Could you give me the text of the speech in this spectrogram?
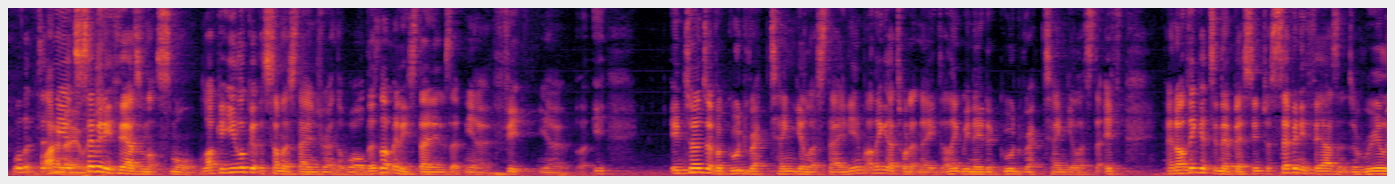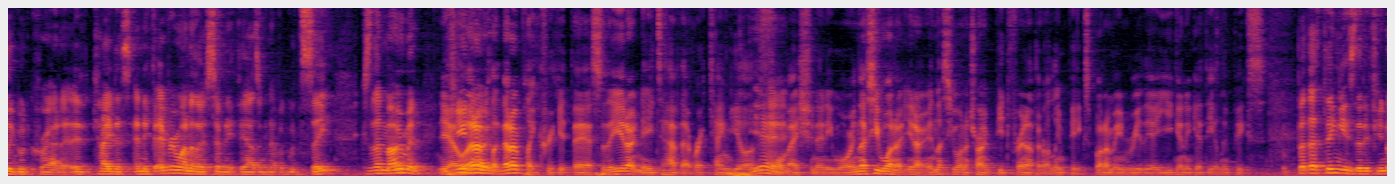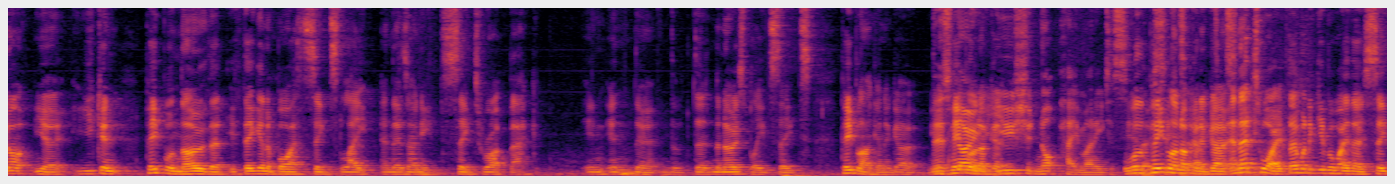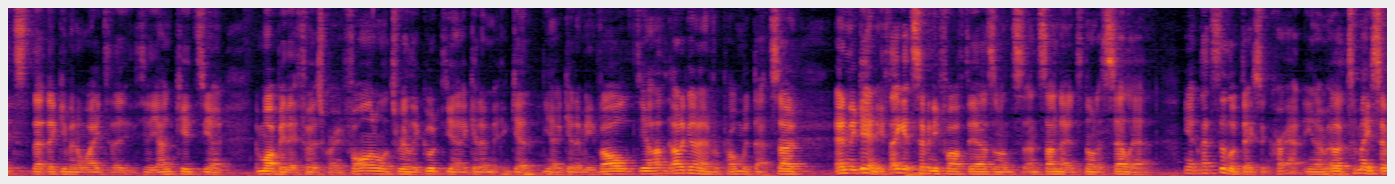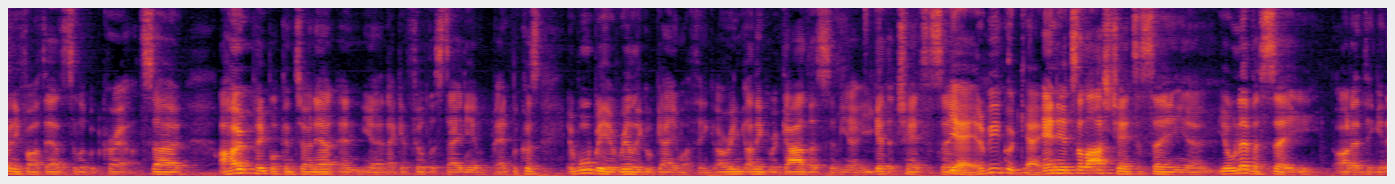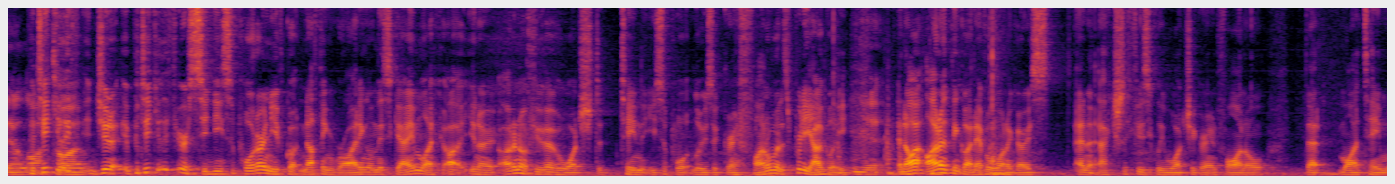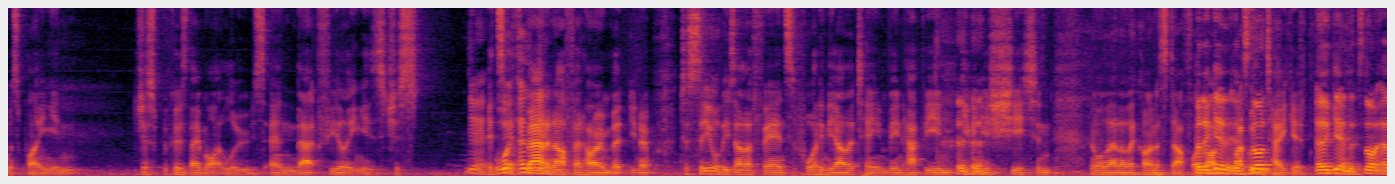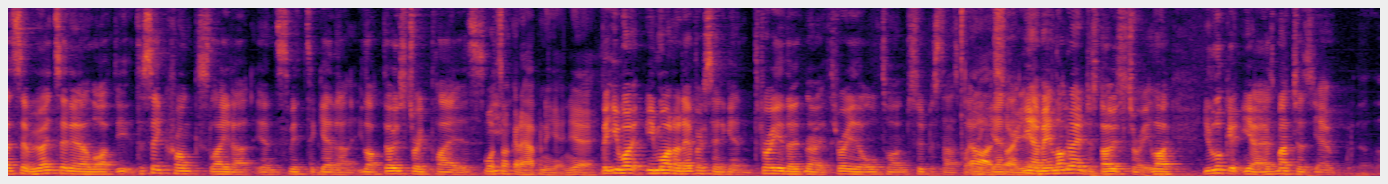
Well, it's, I don't know, seventy thousand not small. Like you look at some of the stadiums around the world. There's not many stadiums that you know fit. You know, in terms of a good rectangular stadium, I think that's what it needs. I think we need a good rectangular. Sta- if and I think it's in their best interest. Seventy thousand is a really good crowd. It, caters, and if every one of those seventy thousand can have a good seat, because at the moment, yeah, if well, they, know, don't play, they don't play cricket there, so that you don't need to have that rectangular Yeah. formation anymore, unless you want to you know unless you want to try and bid for another Olympics. But I mean, really, are you going to get the Olympics? But the thing is that if you're not, you know, you can. People know that if they're going to buy seats late and there's only seats right back in in the the, the, the nosebleed seats, people aren't going to go. You know, There's people no. gonna- You should not pay money to sit. Well, the people are not going to go, and that's why if they want to give away those seats that they're giving away to the, to the young kids, you know, it might be their first grand final. It's really good, you know, get them get you know get them involved. You know, I, I don't have a problem with that. So, and again, if they get seventy five thousand on on Sunday, it's not a sellout. Yeah, that's still a decent crowd. You know, uh, to me, seventy five thousand is still a good crowd. So. I hope people can turn out and you know they can fill the stadium and because it will be a really good game I think I, mean, I think regardless of you know you get the chance to see Yeah, it'll be a good game. and it's the last chance to see you know you'll never see I don't think in our Particularly, lifetime if, you know, particularly if you're a Sydney supporter and you've got nothing riding on this game, like I, you know, I don't know if you've ever watched a team that you support lose a grand final, but it's pretty ugly. Yeah. And I, I don't think I'd ever want to go and actually physically watch a grand final that my team was playing in, just because they might lose, and that feeling is just. Yeah, It's, well, it's bad enough at home, but you know to see all these other fans supporting the other team, being happy and giving you shit and, and all that other kind of stuff. Like But again, I, I it's couldn't not. take it. And again, it's not. As I said, we won't see it in our life. To see Cronk, Slater, and Smith together, like those three players. What's not going to happen again? Yeah. But you won't. You might not ever see it again. Three of the no, three of the all-time superstars play Oh, together. sorry, yeah. yeah. I mean, like not just those three. Like you look at, yeah, as much as you know,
